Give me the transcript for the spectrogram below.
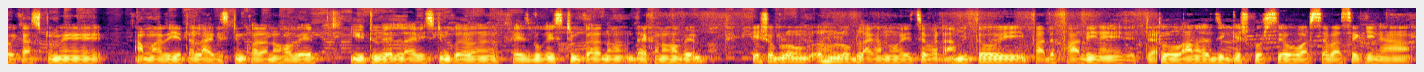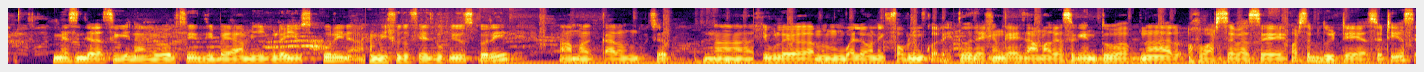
ওই কাস্টমে আমার ইয়েটা লাইভ স্ট্রিম করানো হবে। ইউটিউবে লাইভ স্ট্রিম করানো ফেসবুকে স্ট্রিম করানো, দেখানো হবে। এসব লোভ লাগানো হয়েছে বাট আমি তো ওই ফাঁদে ফা দিই নাই এটা তো আমাদের জিজ্ঞেস করছে হোয়াটসঅ্যাপ আছে কি না মেসেঞ্জার আছে কি না আমি বলছি, জি ভাইয়া, আমি এগুলো ইউজ করি না। আমি শুধু ফেসবুক ইউজ করি। আমার কারণ হচ্ছে না এগুলো আমার মোবাইলে অনেক প্রবলেম করে। তো দেখেন গাইজ আমার কাছে কিন্তু আপনার হোয়াটসঅ্যাপ আছে হোয়াটসঅ্যাপ দুইটাই আছে, ঠিক আছে?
